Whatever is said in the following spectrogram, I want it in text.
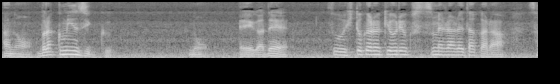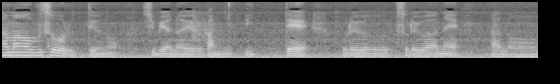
あのブラックミュージックの映画でそう人から協力勧められたから「サマー・オブ・ソウル」っていうのを渋谷の映画館に行ってこれそれはねあの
